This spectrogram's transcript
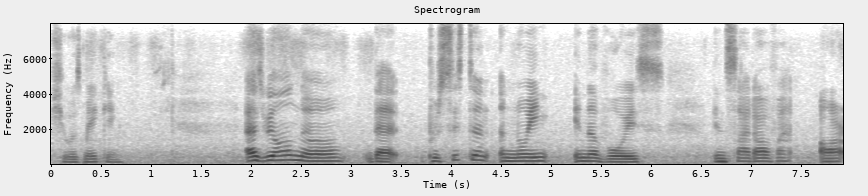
she was making. As we all know, that persistent, annoying inner voice inside of our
